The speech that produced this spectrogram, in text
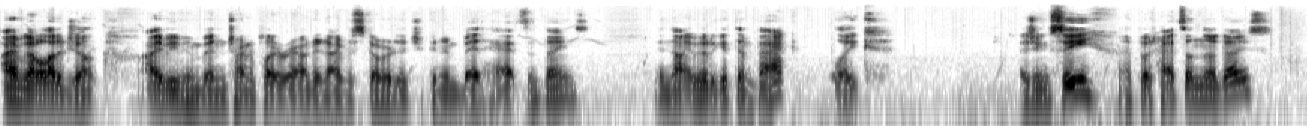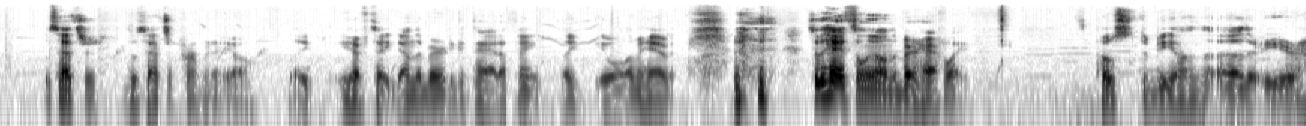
I've got a lot of junk. I've even been trying to play around and I've discovered that you can embed hats and things and not be able to get them back. Like, as you can see, I put hats on the guys. Those hats are those hats are permanent, y'all. Like, you have to take down the bear to get the hat. I think. Like, you won't let me have it. so the hat's only on the bear halfway. It's supposed to be on the other ear.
